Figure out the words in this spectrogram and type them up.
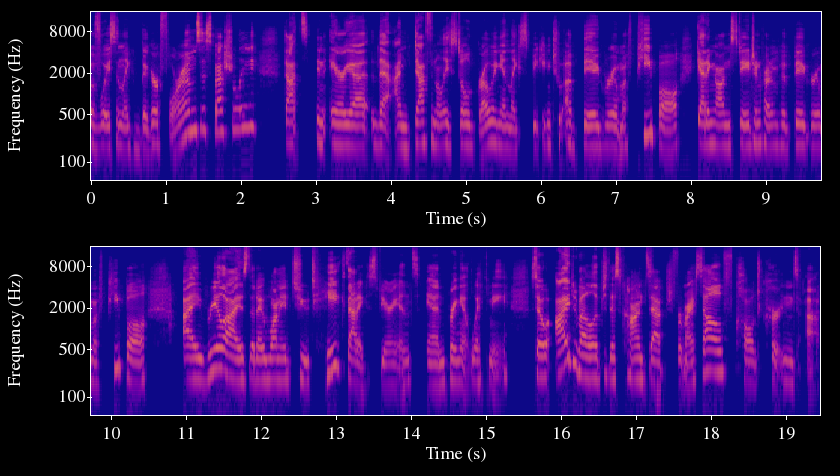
a, voice in like bigger forums, especially. That's an area that I'm definitely still growing in, like speaking to a big room of people, getting on stage in front of a big room of people. I realized that I wanted to take that experience and bring it with me. So I developed this concept for myself called Curtains Up.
